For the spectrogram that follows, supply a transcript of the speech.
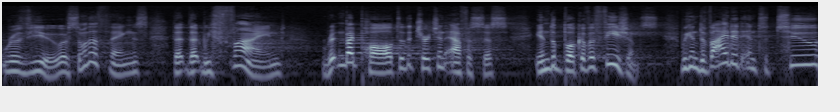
review of some of the things that, that we find written by Paul to the church in Ephesus in the book of Ephesians. We can divide it into two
